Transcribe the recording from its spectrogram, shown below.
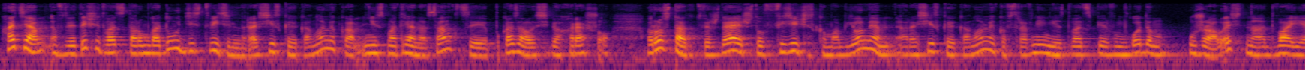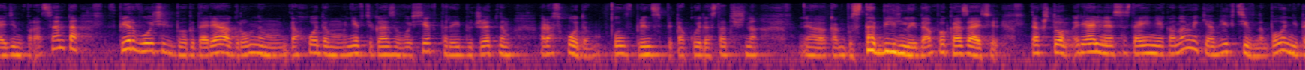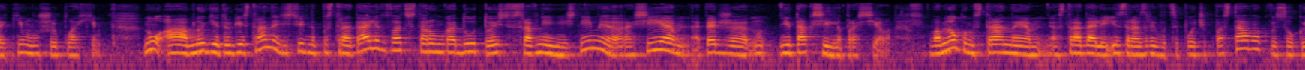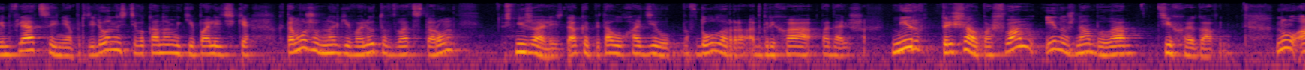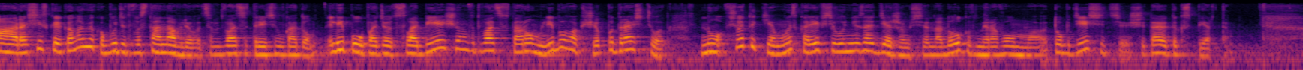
Хотя в 2022 году действительно российская экономика, несмотря на санкции, показала себя хорошо. Росстат утверждает, что в физическом объеме российская экономика в сравнении с 2021 годом ужалась на 2,1%, в первую очередь благодаря огромным доходам нефтегазового сектора и бюджетным расходам. Был, в принципе, такой достаточно э, как бы стабильный да, показатель. Так что реальное состояние экономики объективно было не таким уж и плохим. Ну а многие другие страны действительно пострадали в 2022 году, то есть в сравнении с ними Россия, опять же, ну, не так сильно просела. Во многом страны страдали из-за разрыва цепочек поставок, высокой инфляции, неопределенности в экономике и политике. К тому же многие валюты в 2022 снижались, да, капитал уходил в доллар от греха подальше. Мир трещал по швам, и нужна была тихая гавань. Ну а российская экономика будет восстанавливаться в 2023 году. Либо упадет слабее, чем в 2022, либо вообще подрастет. Но все-таки мы, скорее всего, не задержимся надолго в мировом э, топ-10, считают эксперты.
